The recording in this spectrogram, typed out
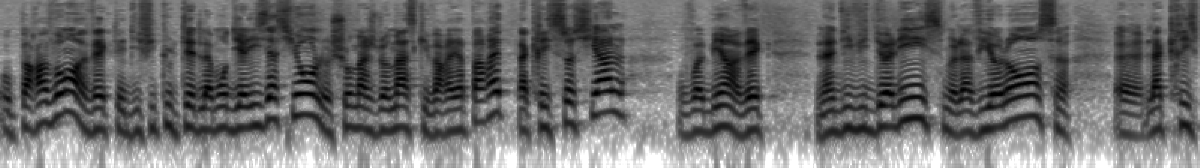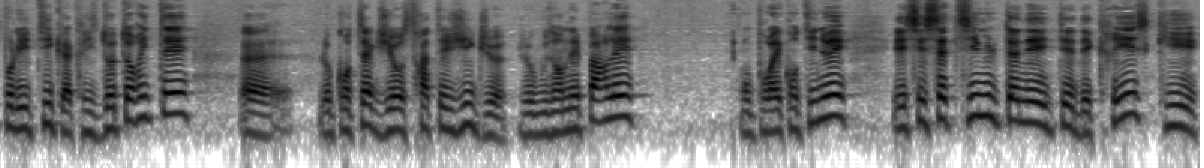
auparavant avec les difficultés de la mondialisation, le chômage de masse qui va réapparaître, la crise sociale, on voit bien avec l'individualisme, la violence, euh, la crise politique, la crise d'autorité, euh, le contexte géostratégique, je, vous en ai parlé. On pourrait continuer. Et c'est cette simultanéité des crises qui,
